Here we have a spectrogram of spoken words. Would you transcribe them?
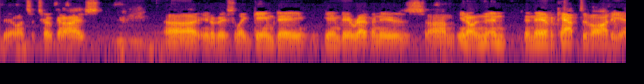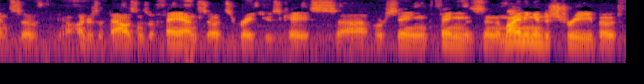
you know, wants to tokenize, uh, you know, basically like game day game day revenues. Um, you know, and, and, and, they have a captive audience of you know, hundreds of thousands of fans, so it's a great use case. Uh, we're seeing things in the mining industry, both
